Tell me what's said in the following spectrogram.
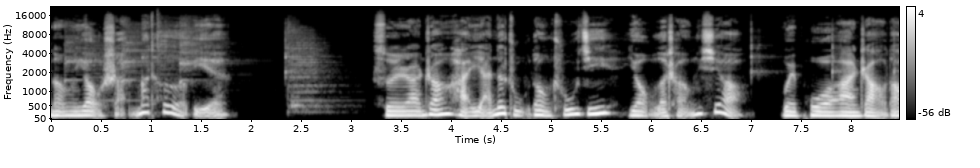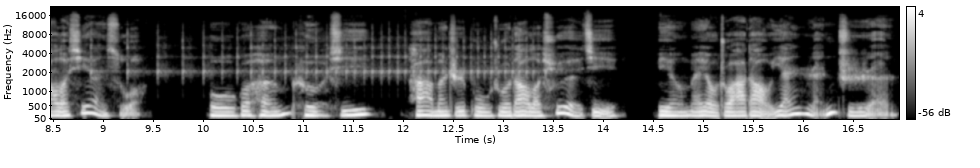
能有什么特别？虽然张海岩的主动出击有了成效，为破案找到了线索，不过很可惜，他们只捕捉到了血迹，并没有抓到阉人之人。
